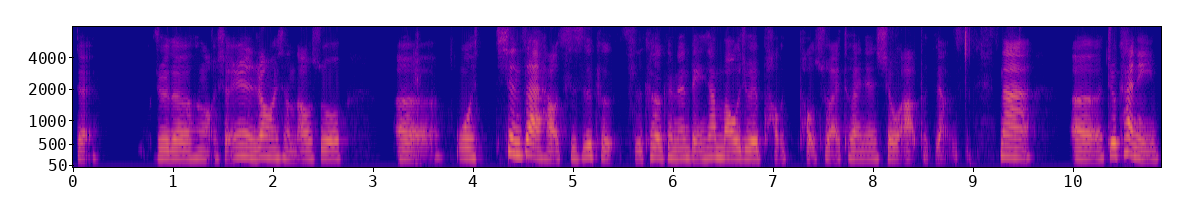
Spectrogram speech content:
对，我觉得很好笑，因为你让我想到说。呃，我现在好，此时可此刻，可能等一下猫就会跑跑出来，突然间 show up 这样子。那呃，就看你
